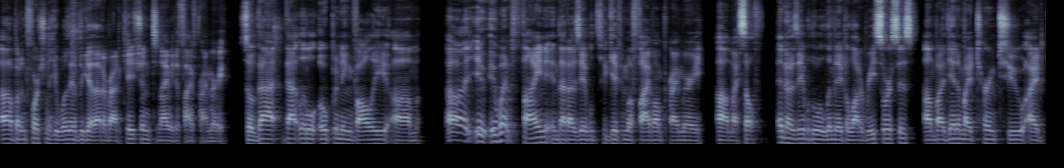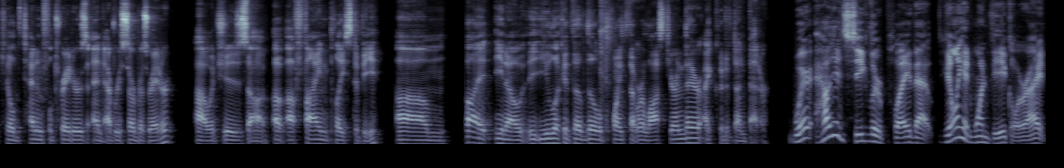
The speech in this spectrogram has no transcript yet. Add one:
Uh, but unfortunately, he was able to get that eradication, deny me the five primary. So that that little opening volley, um, uh, it, it went fine in that I was able to give him a five on primary uh, myself, and I was able to eliminate a lot of resources. Um, by the end of my turn two, I had killed ten infiltrators and every Serberys Raider, uh, which is uh, a, a fine place to be. Um, but you know, you look at the little points that were lost here and there. I could have done better. Where? How did Siegler play that? He only had one vehicle, right?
